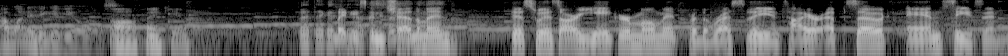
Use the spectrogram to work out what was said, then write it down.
I wanted to give you a little. Oh, thank you. I think I Ladies and gentlemen, This was our Jaeger moment for the rest of the entire episode and season.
